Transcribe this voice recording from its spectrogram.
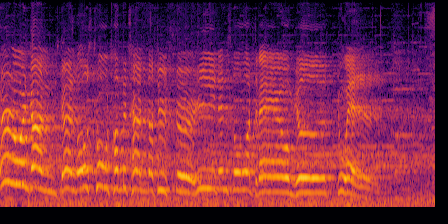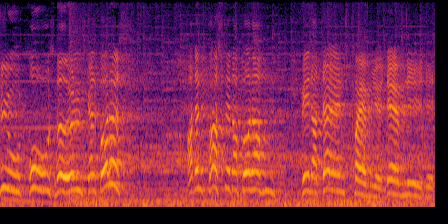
Endnu en gang skal vores to kompetanter dyste i den store dværg duel. Syv krus med øl skal bundes, og den første, der bunder dem, vinder dagens præmie, nemlig det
